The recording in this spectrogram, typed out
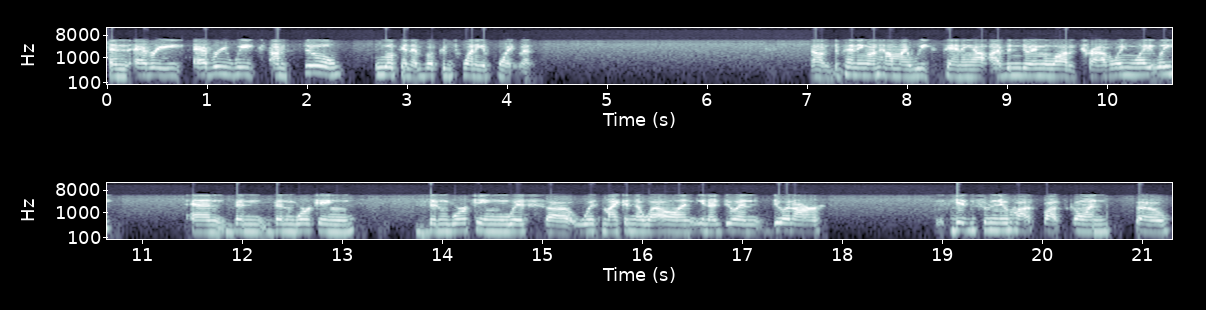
And every every week, I'm still looking at booking 20 appointments. Um, depending on how my week's panning out, I've been doing a lot of traveling lately, and been been working been working with uh, with Mike and Noel, and you know, doing doing our getting some new hotspots going. So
